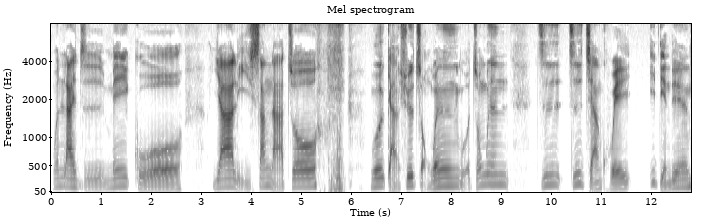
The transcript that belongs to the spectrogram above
我来自美国亚利桑那州，我刚学中文，我中文只只讲会一点点，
